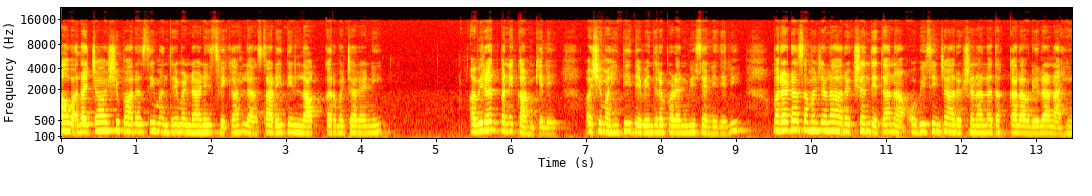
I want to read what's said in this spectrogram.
अहवालाच्या शिफारसी मंत्रिमंडळाने स्वीकारल्या. साडेतीन लाख कर्मचाऱ्यांनी अविरतपणे काम केले. अशी माहिती देवेंद्र फडणवीस यांनी दिली. मराठा समाजाला आरक्षण देताना ओबीसींच्या आरक्षणाला धक्का लावलेला नाही.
